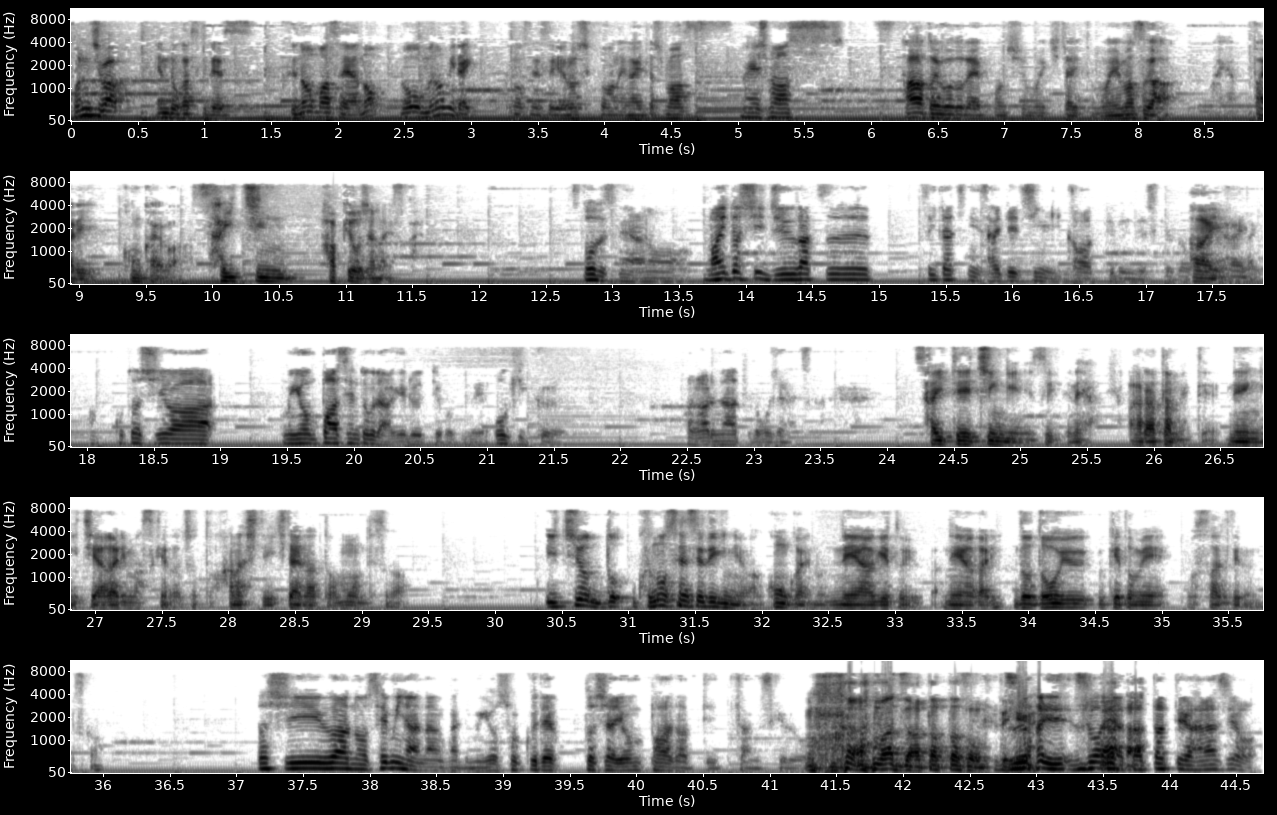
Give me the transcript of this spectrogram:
こんにちは、遠藤和樹です。久野正也のロームの未来。久野先生よろしくお願いいたします。お願いします。さあ、ということで今週も行きたいと思いますが、まあやっぱり今回は最賃発表じゃないですか。そうですね、あの、毎年10月1日に最低賃金変わってるんですけど、はいはい今年はもう4%ぐらい上げるっていうことで大きく上がるなってところじゃないですかね。最低賃金についてね、改めて年一上がりますけど、ちょっと話していきたいなと思うんですが、一応ど、久野先生的には今回の値上げというか、値上がり、どどういう受け止めをされてるんですか？私はあの、セミナーなんかでも予測で今年は4%だって言ってたんですけど、まず当たったぞっていう。ズバリ、ズバリ当たったっていう話を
